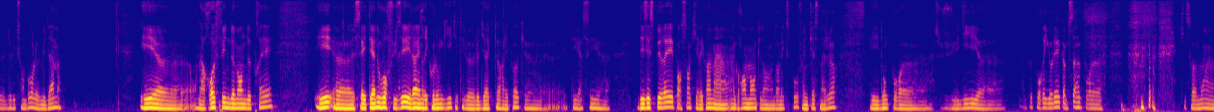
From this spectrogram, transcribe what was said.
euh, de, Luxembourg, le MUDAM. Et euh, on a refait une demande de prêt. Et ça a été à nouveau refusé. Et là, Enrico Longhi, qui était le, directeur à l'époque, était assez désespéré, pensant qu'il y avait quand même un, grand manque dans, l'expo, enfin une pièce majeure. Et donc, pour, je lui ai dit, un peu pour rigoler comme ça, pour le qu'il soit moins,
